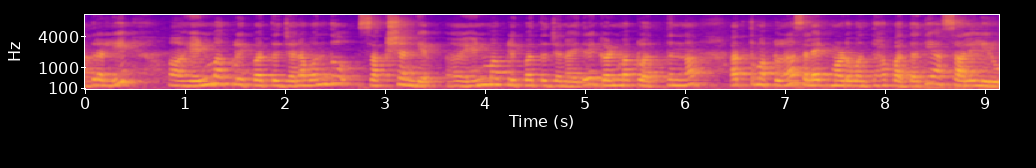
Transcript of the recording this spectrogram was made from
ಅದರಲ್ಲಿ ಹೆಣ್ಮಕ್ಳು ಇಪ್ಪತ್ತು ಜನ, ಒಂದು ಸಕ್ಷನ್ಗೆ ಹೆಣ್ಮಕ್ಳು ಇಪ್ಪತ್ತು ಜನ ಇದ್ದರೆ ಗಂಡು ಮಕ್ಳು ಹತ್ತನ್ನು, ಹತ್ತು ಮಕ್ಕಳನ್ನ ಸೆಲೆಕ್ಟ್ ಮಾಡುವಂತಹ ಪದ್ಧತಿ ಆ ಶಾಲೆಯಲ್ಲಿ ಇರು,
